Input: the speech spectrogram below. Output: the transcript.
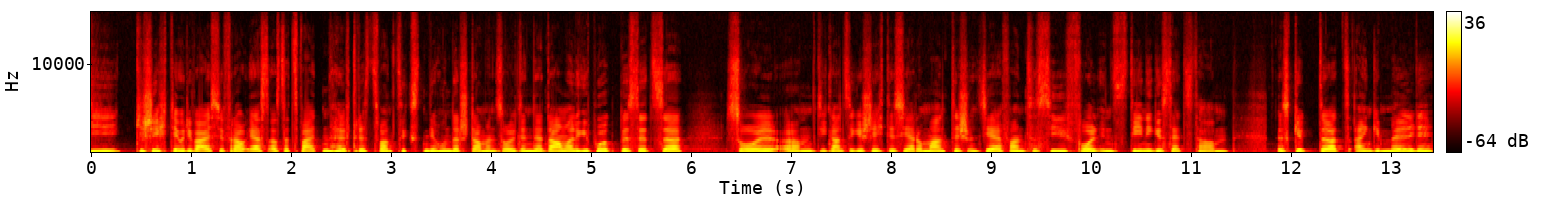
die Geschichte über die weiße Frau erst aus der zweiten Hälfte des 20. Jahrhunderts stammen soll. Denn der damalige Burgbesitzer soll ähm, die ganze Geschichte sehr romantisch und sehr fantasievoll in Szene gesetzt haben. Es gibt dort ein Gemälde,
